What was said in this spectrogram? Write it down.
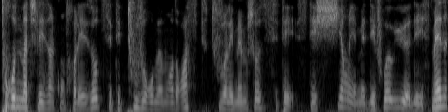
trop de matchs les uns contre les autres, c'était toujours au même endroit, c'était toujours les mêmes choses, c'était c'était chiant, il y a des fois eu euh, des semaines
